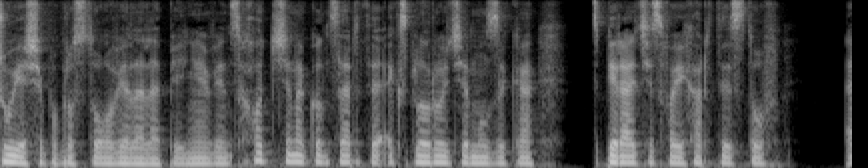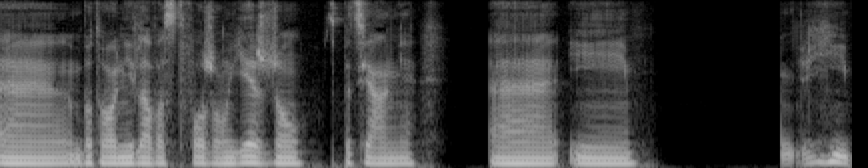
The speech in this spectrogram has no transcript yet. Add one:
czuję się po prostu o wiele lepiej, nie? Więc chodźcie na koncerty, eksplorujcie muzykę, wspierajcie swoich artystów, bo to oni dla was tworzą, jeżdżą specjalnie e, i, i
